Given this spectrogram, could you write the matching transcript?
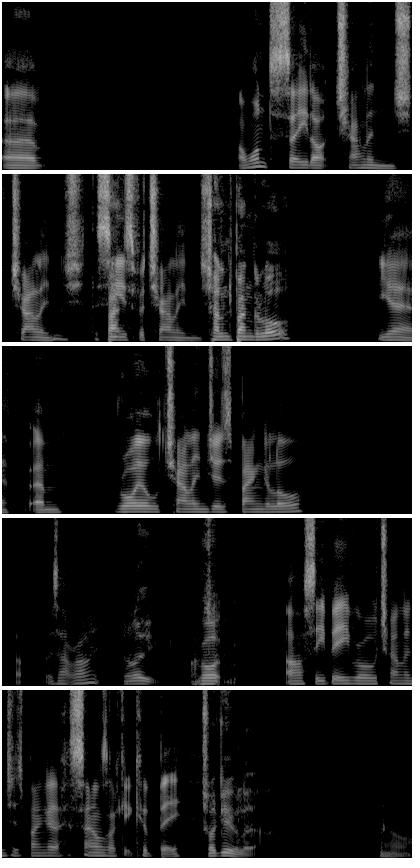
Uh, I want to say like challenge, challenge. The C Ba- is for challenge. Challenge Bangalore. yeah. Um, Royal Challengers Bangalore. Uh, Is that right? Like, Roy- RCB Royal Challengers Bangalore. Sounds like it could be. Shall I Google it? Oh,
